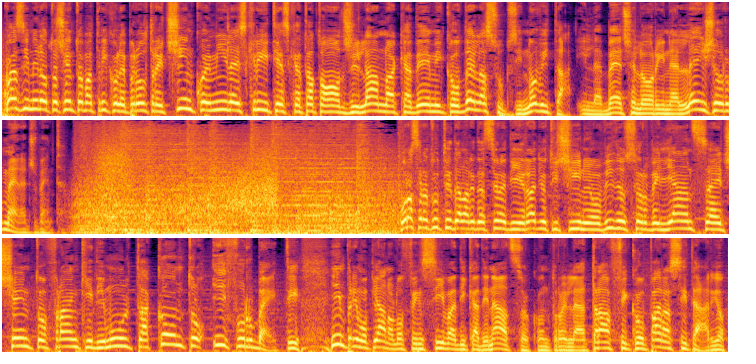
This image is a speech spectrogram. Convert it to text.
Quasi 1800 matricole per oltre 5.000 iscritti è scattato oggi l'anno accademico della SUPSI. Novità, il Bachelor in Leisure Management. Buonasera a tutti dalla redazione di Radio Ticino, videosorveglianza e 100 franchi di multa contro i furbetti. In primo piano l'offensiva di Cadenazzo contro il traffico parassitario.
